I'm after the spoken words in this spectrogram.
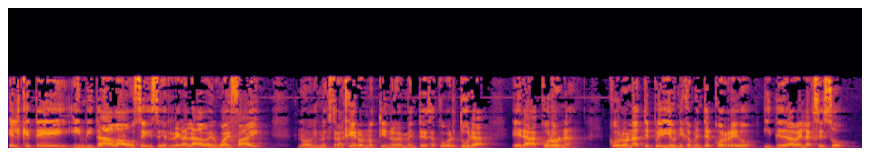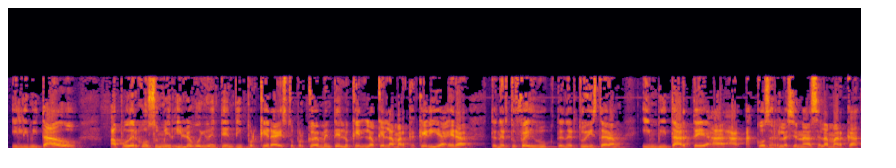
el que te invitaba o se dice regalaba el Wi-Fi, ¿no? Y un extranjero no tiene obviamente esa cobertura, era Corona. Corona te pedía únicamente el correo y te daba el acceso ilimitado a poder consumir y luego yo entendí por qué era esto, porque obviamente lo que, lo que la marca quería era tener tu Facebook, tener tu Instagram, invitarte a, cosas relacionadas a la marca,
